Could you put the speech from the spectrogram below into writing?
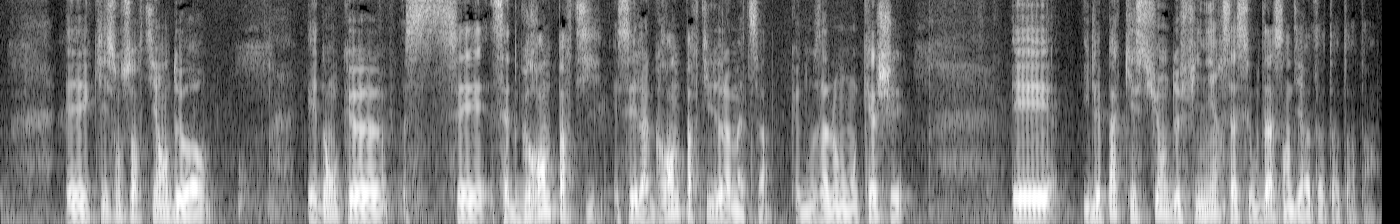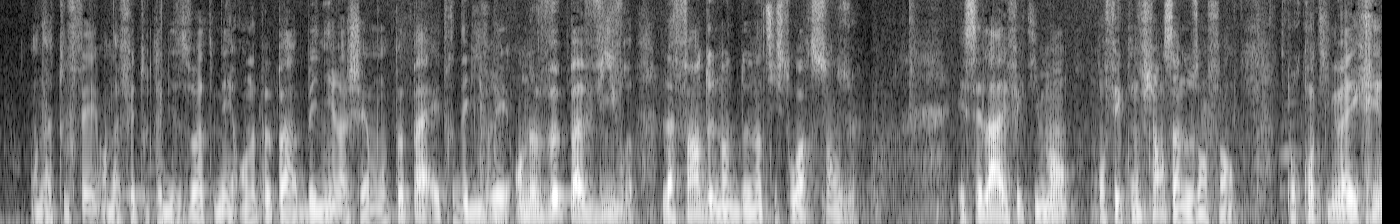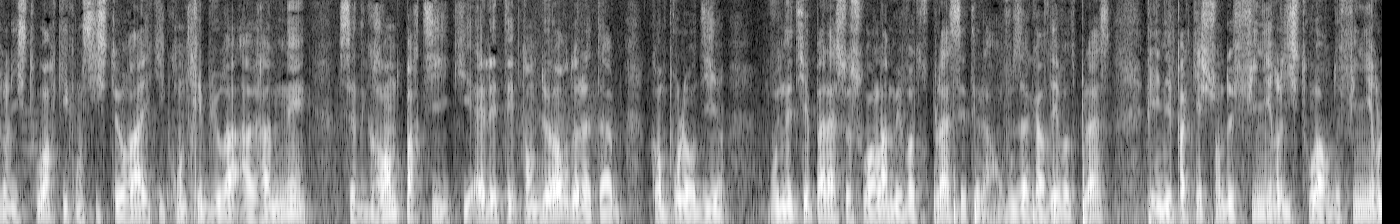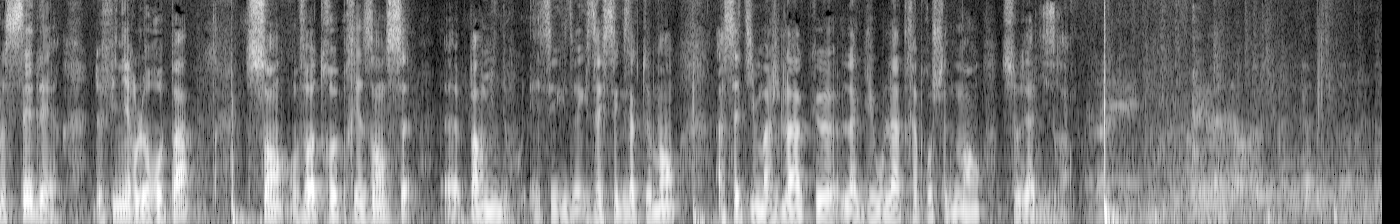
et qui sont sortis en dehors. Et donc, euh, c'est cette grande partie, et c'est la grande partie de la matzah que nous allons cacher. Et il n'est pas question de finir sa Seouda sans dire attends, attends, attends. On a tout fait, on a fait toutes les vote, mais on ne peut pas bénir Hachem, on ne peut pas être délivré, on ne veut pas vivre la fin de notre, de notre histoire sans eux. Et c'est là, effectivement, qu'on fait confiance à nos enfants pour continuer à écrire l'histoire qui consistera et qui contribuera à ramener cette grande partie qui, elle, était en dehors de la table, comme pour leur dire, vous n'étiez pas là ce soir-là, mais votre place était là. On vous a gardé votre place et il n'est pas question de finir l'histoire, de finir le céder, de finir le repas sans votre présence euh, parmi nous. Et c'est exactement à cette image-là que la Géoula très prochainement se réalisera.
